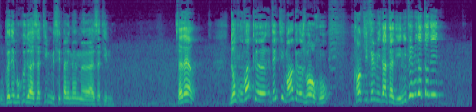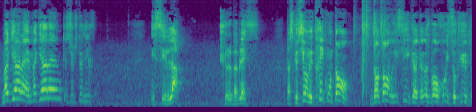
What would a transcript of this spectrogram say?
On connaît beaucoup de Hazatim, mais c'est pas les mêmes euh, Hazatim. C'est-à-dire Donc on voit que, effectivement, Akadosh Baruch quand il fait Midatadin, il fait Midatadin. Magia alaim, magia alaim, qu'est-ce que je te dis Et c'est là que le bas blesse. Parce que si on est très content d'entendre ici que Kadosh Baruch Hu, il s'occupe,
